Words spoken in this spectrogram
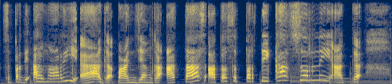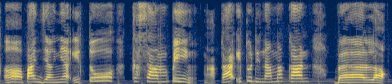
Seperti almari ya, agak panjang ke atas atau seperti kasur nih, agak uh, panjangnya itu ke samping. Maka itu dinamakan balok.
